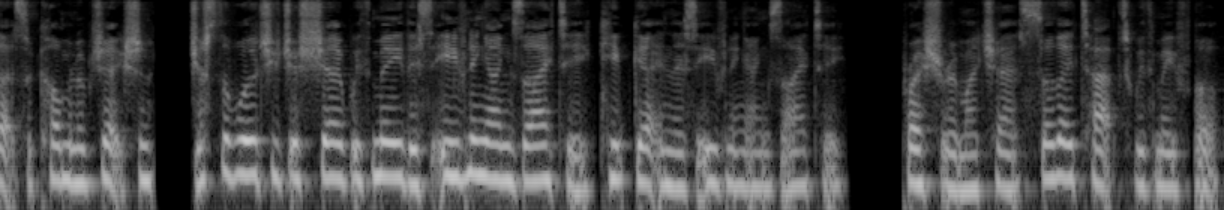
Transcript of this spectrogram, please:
That's a common objection. Just the words you just shared with me, this evening anxiety, keep getting this evening anxiety, pressure in my chest. So they tapped with me for,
